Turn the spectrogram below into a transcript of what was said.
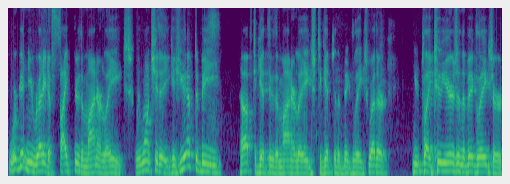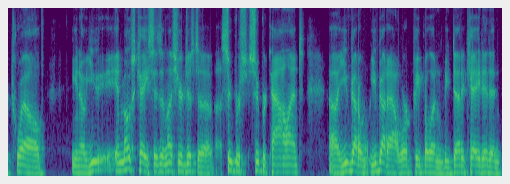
we're getting you ready to fight through the minor leagues. We want you to because you have to be tough to get through the minor leagues to get to the big leagues, whether you play two years in the big leagues or 12 you know, you in most cases, unless you're just a, a super super talent, uh, you've got to you've got to outwork people and be dedicated. And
